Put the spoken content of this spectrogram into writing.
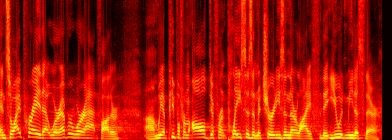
And so I pray that wherever we're at, Father, um, we have people from all different places and maturities in their life, that you would meet us there.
